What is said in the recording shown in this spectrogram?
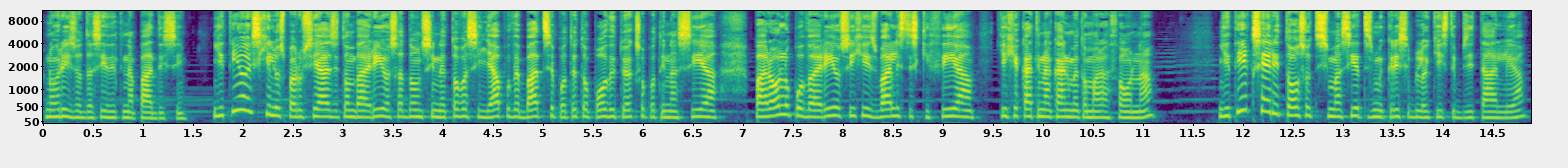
γνωρίζοντας ήδη την απάντηση. Γιατί ο Ισχύλος παρουσιάζει τον Δαρίο σαν τον συνετό βασιλιά που δεν πάτησε ποτέ το πόδι του έξω από την Ασία, παρόλο που ο Δαρίος είχε εισβάλει στη Σκυθία και είχε κάτι να κάνει με το Μαραθώνα; Γιατί εξέρει τόσο τη σημασία της μικρής συμπλοκής στην Ψιτάλια,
